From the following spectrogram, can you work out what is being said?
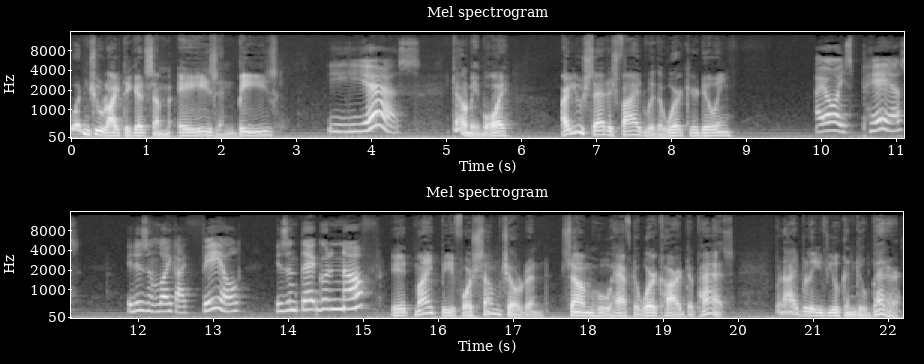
Wouldn't you like to get some A's and B's? Yes. Tell me, boy, are you satisfied with the work you're doing? I always pass. It isn't like I failed. Isn't that good enough? It might be for some children, some who have to work hard to pass, but I believe you can do better.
